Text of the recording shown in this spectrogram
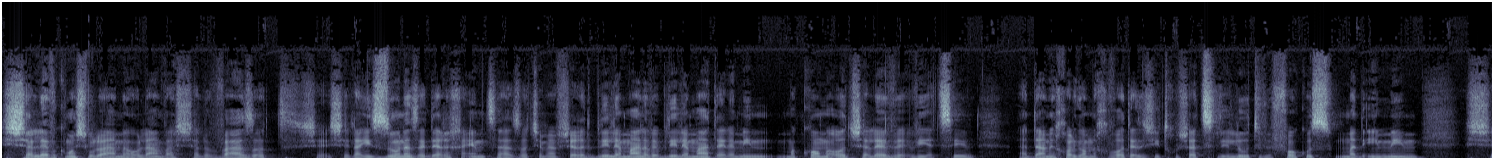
שלב כמו שהוא לא היה מעולם, והשלווה הזאת ש, של האיזון הזה, דרך האמצע הזאת, שמאפשרת בלי למעלה ובלי למטה, אלא מין מקום מאוד שלב ויציב, אדם יכול גם לחוות איזושהי תחושת צלילות ופוקוס מדהימים. ש...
